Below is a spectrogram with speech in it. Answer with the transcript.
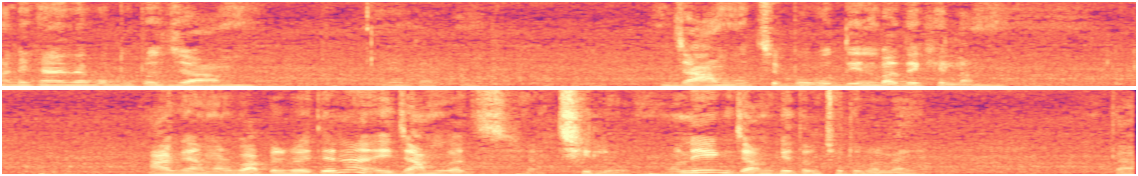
আর এখানে দেখো দুটো জাম। দেখো। জাম হচ্ছে বহুত দিন বাদে খেলাম। আগে আমার বাপের বাড়িতে না এই জাম গাছ ছিল। অনেক জাম খেতাম ছোটোবেলায়। তা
